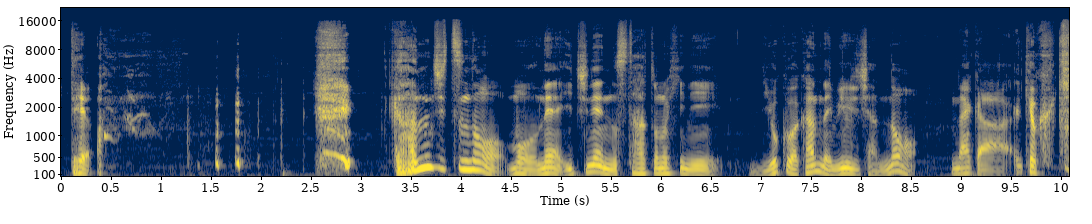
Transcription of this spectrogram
って。元日のもうね1年のスタートの日によくわかんないミュージシャンのなんか曲聴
